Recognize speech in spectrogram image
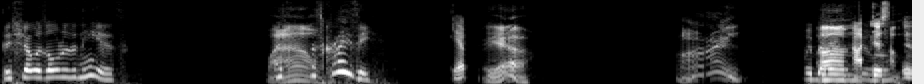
this show is older than he is. Wow. That's, crazy. Yep. Yeah. All right. We better Um, I just uh,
